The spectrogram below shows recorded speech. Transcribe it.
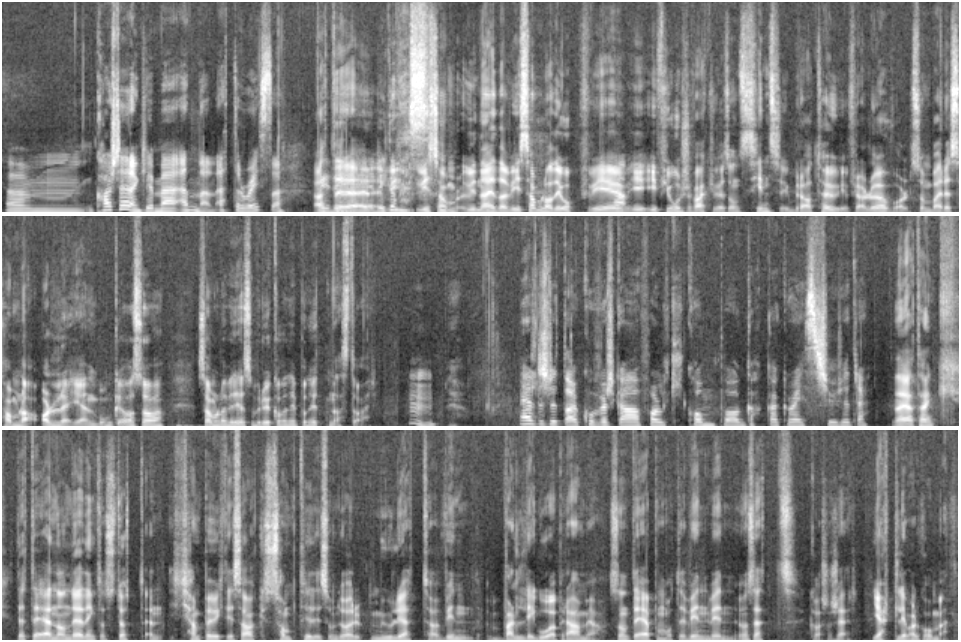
Um, hva skjer egentlig med endene etter racet? Etter, vi, vi, samla, vi, nei da, vi samla de opp. Vi, ja. i, I fjor så fikk vi et sånn sinnssykt bra tau fra Løvold som bare samla alle i en bunke, og så samla vi de, og så bruker vi de på nytt neste år. Mm. Ja. Helt til slutt, da, hvorfor skal folk komme på Gakkak Race 2023? Nei, jeg tenker Dette er en anledning til å støtte en kjempeviktig sak, samtidig som du har mulighet til å vinne veldig gode premier. Sånn at det er på en måte vinn-vinn, uansett hva som skjer. Hjertelig velkommen.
